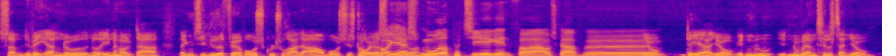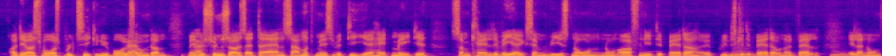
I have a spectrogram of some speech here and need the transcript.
som leverer noget, noget indhold, der hvad kan man sige, viderefører vores kulturelle arv, vores historie Går osv. jeres moderparti ikke ind for at afskaffe... Øh... Jo, det er jo i den, nu, i den nuværende tilstand jo. Og det er også vores politik i Nyborgs Ja. Ungdom. Men Ja. vi synes også, at der er en samfundsmæssig værdi at have et medie, som kan levere eksempelvis nogle, nogle offentlige debatter, øh, politiske mm. debatter under et valg, mm. eller nogle,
